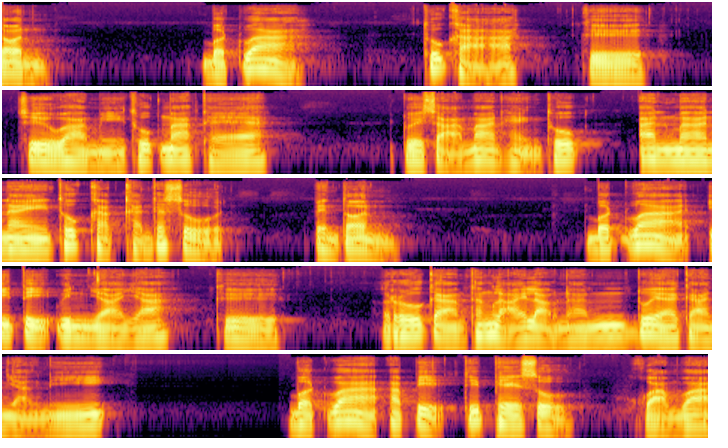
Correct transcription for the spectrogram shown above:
ต้น บทว่า ทุกขา คือ ชื่อว่ามีทุกข์มากแท้ ด้วยสามารถแห่งทุกข์อันมาในทุกขขันธสูตร เป็นต้น บทว่า อิติวิญญายะ คือ รู้กามทั้งหลายเหล่านั้นด้วยอาการอย่างนี้ บทว่าอปิทิเพสุ ความว่า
